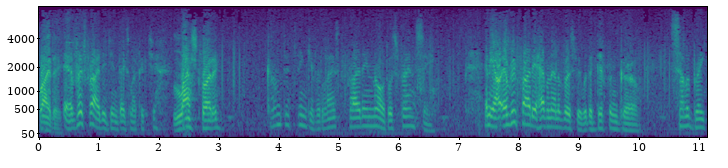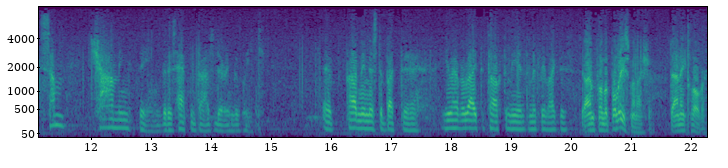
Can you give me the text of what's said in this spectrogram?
Friday. Every Friday, Jean takes my picture. Last Friday? Come to think of it, last Friday, no, it was Francie. Anyhow, every Friday I have an anniversary with a different girl. Celebrate some charming thing that has happened to us during the week. Uh, pardon me, mister, but uh, you have a right to talk to me intimately like this? I'm from the police, Menashe. Danny Clover.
